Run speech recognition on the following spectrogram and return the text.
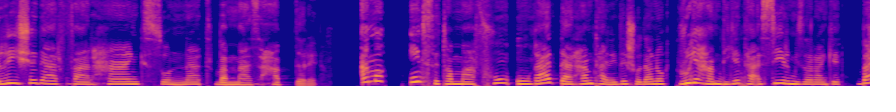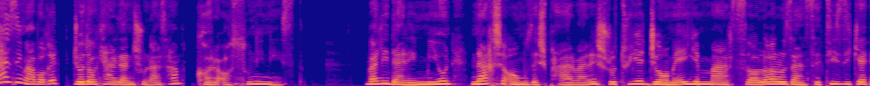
ریشه در فرهنگ، سنت و مذهب داره. اما این ستا مفهوم اونقدر در هم تنیده شدن و روی همدیگه تأثیر می‌ذارن که بعضی مواقع جدا کردنشون از هم کار آسونی نیست. ولی در این میون نقش آموزش پرورش رو توی جامعه مرد سالار و زن ستیزی که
